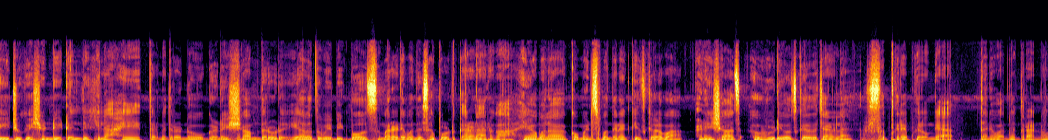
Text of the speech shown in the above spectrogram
एज्युकेशन डिटेल देखील आहे. तर मित्रांनो गणेशश्याम दरोडे याला तुम्ही बिग बॉस मराठीमध्ये सपोर्ट करणार का? हे आम्हाला कॉमेंट्समध्ये नक्कीच कळवा. आणि अशाच व्हिडिओज करता चॅनलला सबस्क्राईब करून घ्या. धन्यवाद मित्रांनो.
